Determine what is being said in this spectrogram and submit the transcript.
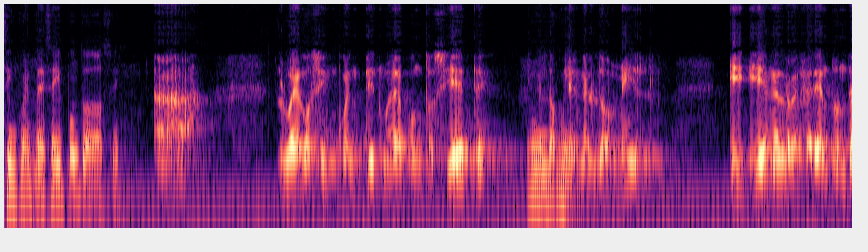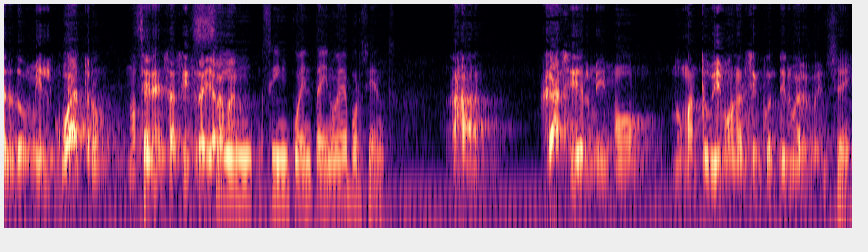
56.12 Ajá. Luego 59.7 en el 2000. en el 2000. Y, y en el referéndum del 2004, ¿no tienes esa cifra ya a la mano? Cin- 59%. Ajá. Casi el mismo, nos mantuvimos en el 59. pues. Sí.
